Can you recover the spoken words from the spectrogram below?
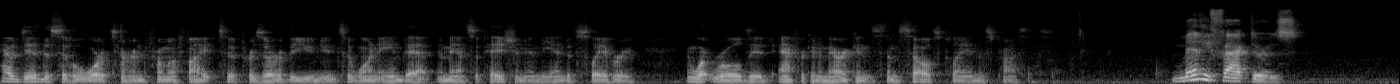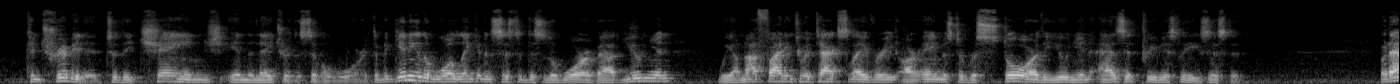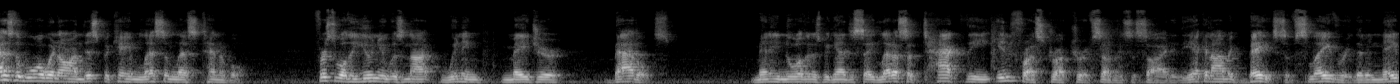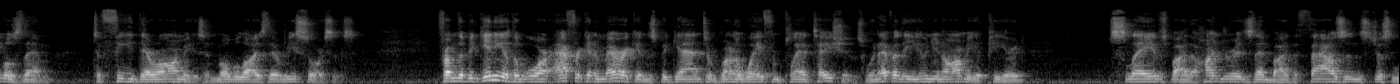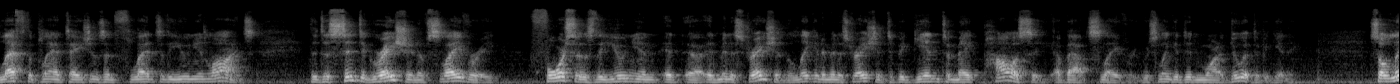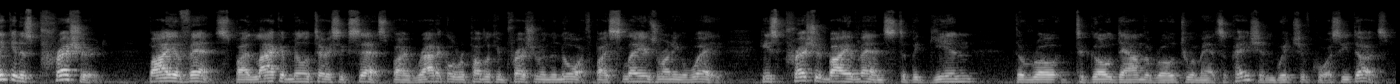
How did the Civil War turn from a fight to preserve the Union to one aimed at emancipation and the end of slavery? And what role did African Americans themselves play in this process? Many factors contributed to the change in the nature of the Civil War. At the beginning of the war, Lincoln insisted this is a war about Union. We are not fighting to attack slavery. Our aim is to restore the Union as it previously existed. But as the war went on, this became less and less tenable. First of all, the Union was not winning major battles. Many Northerners began to say, let us attack the infrastructure of Southern society, the economic base of slavery that enables them to feed their armies and mobilize their resources. From the beginning of the war, African Americans began to run away from plantations. Whenever the Union Army appeared, slaves by the hundreds, then by the thousands, just left the plantations and fled to the Union lines. The disintegration of slavery forces the Union uh, administration, the Lincoln administration, to begin to make policy about slavery, which Lincoln didn't want to do at the beginning. So Lincoln is pressured by events, by lack of military success, by radical Republican pressure in the North, by slaves running away. He's pressured by events to begin the road to go down the road to emancipation, which of course he does.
